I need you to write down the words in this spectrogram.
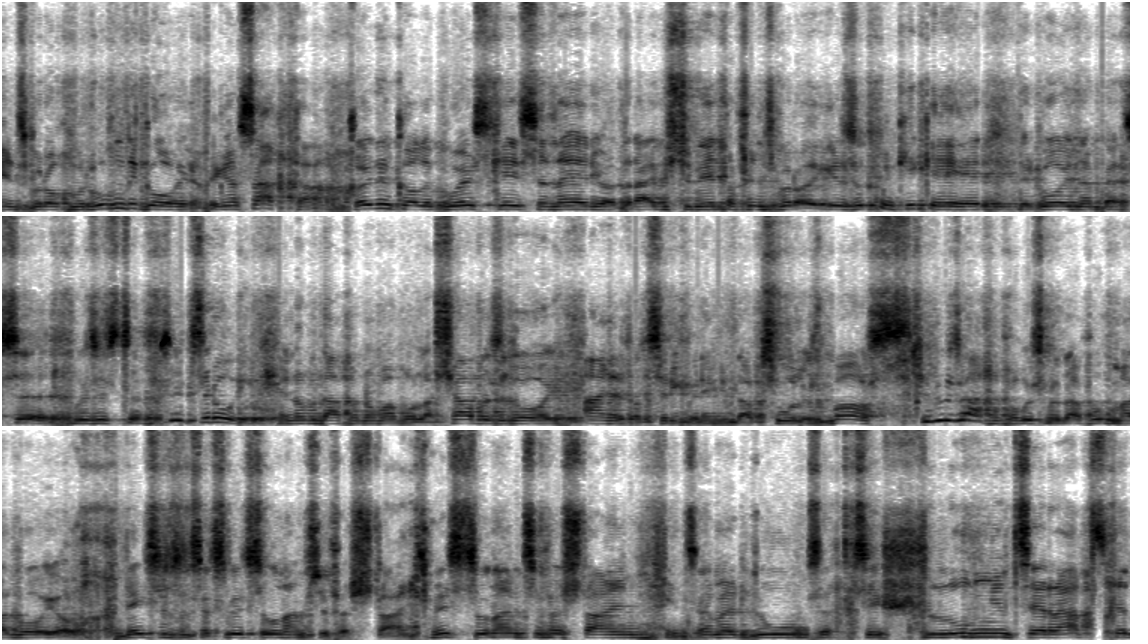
Ins brauchen wir die Goy. Den ich gesagt habe. Können call it worst case scenario, der reibischte Wert auf ins Bräuge, sucht man kicke her, der Goy dann besser. Wo ist das? Sitz ruhig. Und nun darf man noch mal mal Schabes Goy, einer soll zurückbringen, da zu als Boss. Sie du sagen, wo muss man da um, mal Goy auch. Und das ist uns jetzt zu unheim zu verstehen. Es ist zu unheim zu verstehen, in Sommer du, sich zu schlungen, zerratschen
